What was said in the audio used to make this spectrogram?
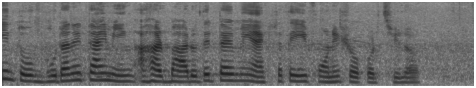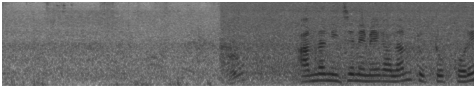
কিন্তু ভুটানের টাইমিং আর ভারতের টাইমিং একসাথে এই ফোনে শো করছিল। আমরা নিচে নেমে গেলাম, টুকটুক করে।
